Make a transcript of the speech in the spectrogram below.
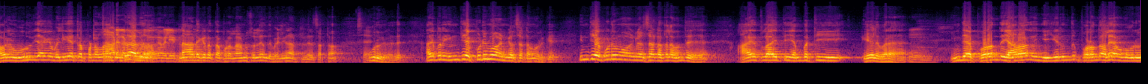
அவர்கள் உறுதியாக வெளியேற்றப்படலாம் என்று அது. நாடு கடத்தப்படலாம்னு சொல்லி அந்த வெளிநாட்டினர் சட்டம் கூறுகிறது. அதே மாதிரி இந்திய குடிமகன்கள் சட்டமும் இருக்கு. இந்திய குடிமகன்கள் சட்டத்தில் வந்து ஆயிரத்தி தொள்ளாயிரத்தி எண்பத்தி ஏழு வரை இந்தியா பிறந்து யாராவது இங்கே இருந்து பிறந்தாலே அவங்க ஒரு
